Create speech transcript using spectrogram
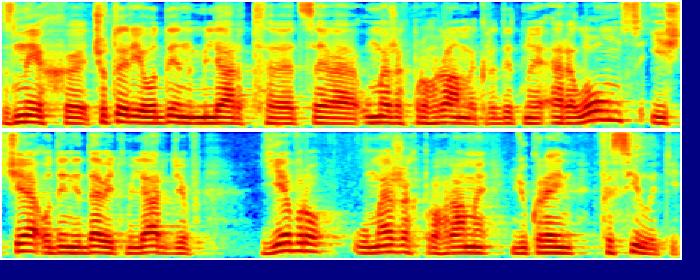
з них 4,1 мільярд е, це у межах програми кредитної Air Loans і ще 1,9 мільярдів євро у межах програми Ukraine Facility.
